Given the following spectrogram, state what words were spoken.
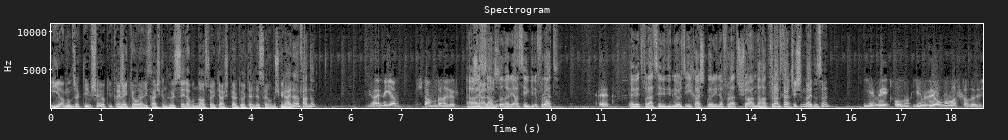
iyi anılacak diye bir şey yok ilk aşk Demek ki o hikayesi. ilk aşkın hırsıyla bundan sonraki aşklar dört elde sarılmış. Günaydın efendim. Anne gel İstanbul'dan arıyorum. Aa. İstanbul'dan arayan sevgili Fırat. Evet. Evet Fırat seni dinliyoruz. İlk aşklarıyla Fırat şu anda hattımızda. Fırat kaç yaşındaydın sen? 20 oldum. 21 olmama az kaldı öyle.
